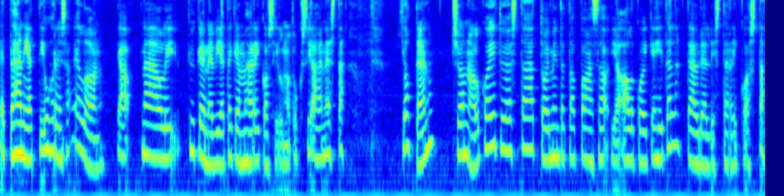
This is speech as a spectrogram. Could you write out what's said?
että hän jätti uhrinsa eloon ja nämä oli kykeneviä tekemään rikosilmoituksia hänestä. Joten John alkoi työstää toimintatapaansa ja alkoi kehitellä täydellistä rikosta.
